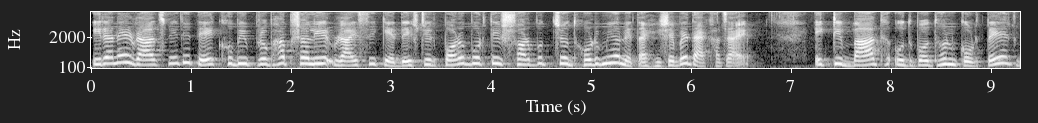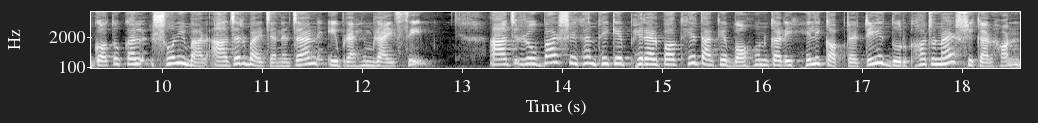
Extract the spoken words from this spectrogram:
ইরানের রাজনীতিতে খুবই প্রভাবশালী রাইসিকে দেশটির পরবর্তী সর্বোচ্চ ধর্মীয় নেতা হিসেবে দেখা যায়। একটি বাঁধ উদ্বোধন করতে গতকাল শনিবার আজারবাইজানে যান ইব্রাহিম রাইসি। আজ রোববার সেখান থেকে ফেরার পথে তাকে বহনকারী হেলিকপ্টারটি দুর্ঘটনার শিকার হন।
